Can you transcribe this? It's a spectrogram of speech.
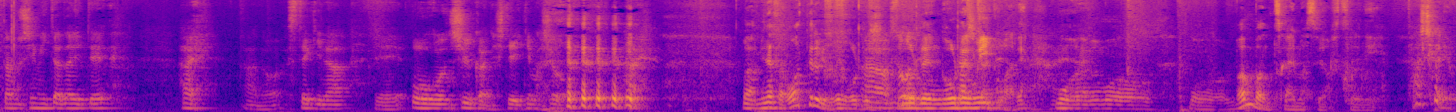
お楽しみいただいてはい。あの素敵な、えー黄金週間にしていきましょう、はい、まあ皆さん終わってるけどねゴールデンゴールデンゴールデンウィークはね。確かにはい。もうもうもうバンバン使いますよ普通に。確かに黄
